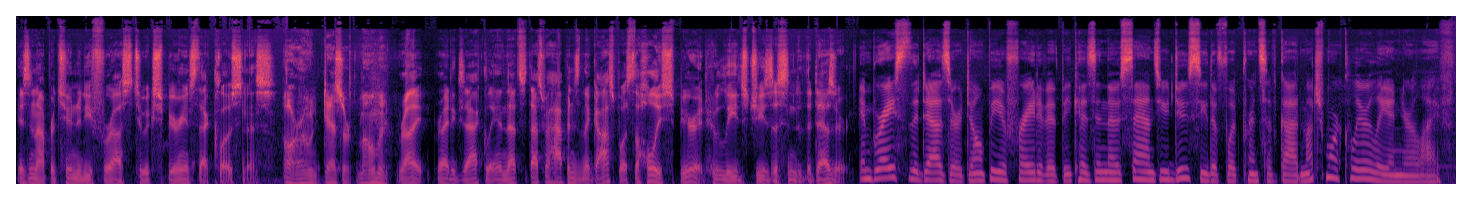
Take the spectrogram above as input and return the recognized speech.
is an opportunity for us to experience that closeness. Our own desert moment. Right, right, exactly. And that's that's what happens in the gospel. It's the Holy Spirit who leads Jesus into the desert. Embrace the desert. Don't be afraid of it because in those sands you do see the footprints of God much more clearly in your life.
